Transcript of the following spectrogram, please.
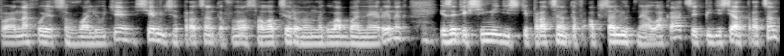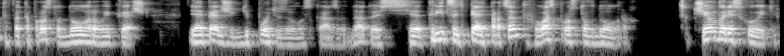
э, находится в валюте, 70% у нас аллоцировано на глобальный рынок. Из этих 70% абсолютной аллокации 50% это просто долларовый кэш. Я опять же гипотезу высказываю, да, то есть 35% у вас просто в долларах. Чем вы рискуете?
